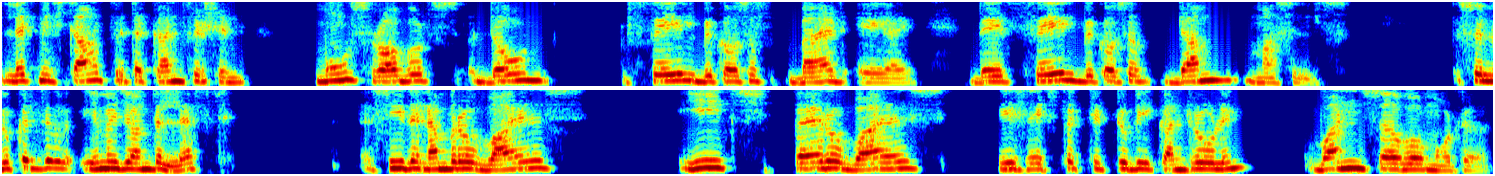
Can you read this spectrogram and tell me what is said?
Let me start with a confession. Most robots don't fail because of bad AI. They fail because of dumb muscles. So look at the image on the left. See the number of wires. Each pair of wires is expected to be controlling one servo motor.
